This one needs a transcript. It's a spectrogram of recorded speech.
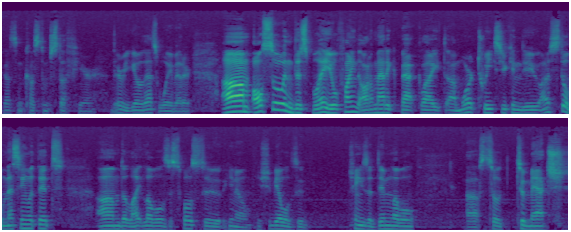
I've got some custom stuff here. There we go that's way better. Um, also in display you'll find automatic backlight uh, more tweaks you can do. I'm still messing with it. Um, the light levels is supposed to you know you should be able to change the dim level uh, so to match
